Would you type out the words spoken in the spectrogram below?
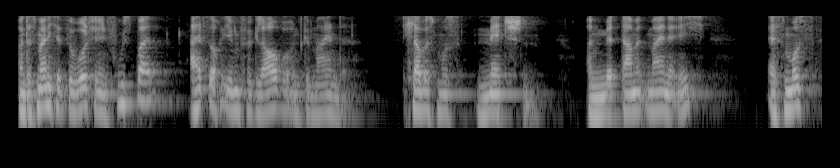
und das meine ich jetzt sowohl für den Fußball als auch eben für Glaube und Gemeinde. Ich glaube, es muss matchen. Und damit meine ich, es muss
